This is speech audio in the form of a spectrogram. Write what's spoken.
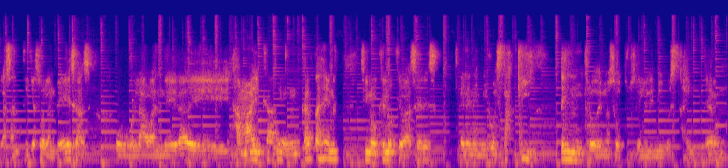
las Antillas holandesas o la bandera de Jamaica en Cartagena, sino que lo que va a hacer es el enemigo está aquí, dentro de nosotros, el enemigo está interno.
